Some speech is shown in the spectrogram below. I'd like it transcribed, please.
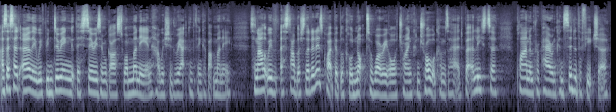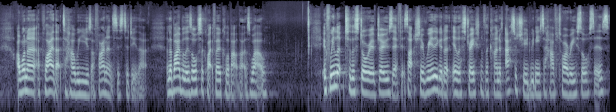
As I said earlier, we've been doing this series in regards to our money and how we should react and think about money. So now that we've established that it is quite biblical not to worry or try and control what comes ahead, but at least to plan and prepare and consider the future, I want to apply that to how we use our finances to do that. And the Bible is also quite vocal about that as well. If we look to the story of Joseph, it's actually a really good illustration of the kind of attitude we need to have to our resources.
